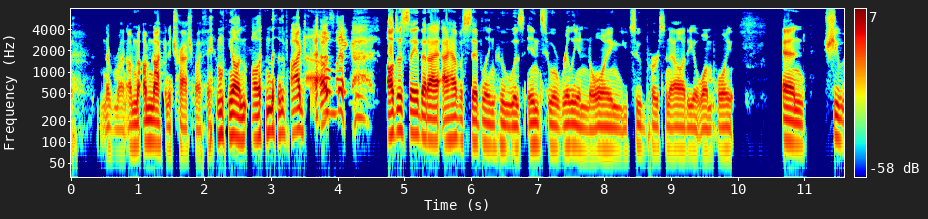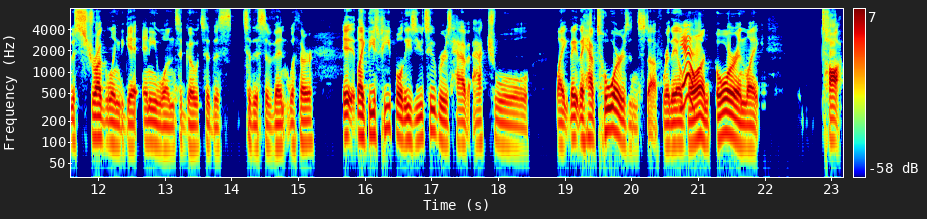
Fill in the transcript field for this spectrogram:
never mind. I'm not I'm not gonna trash my family on on the oh podcast. oh my god I'll just say that I, I have a sibling who was into a really annoying YouTube personality at one point, and she was struggling to get anyone to go to this to this event with her. It like these people, these YouTubers have actual like they, they have tours and stuff where they'll Yeah. go on tour and like talk.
